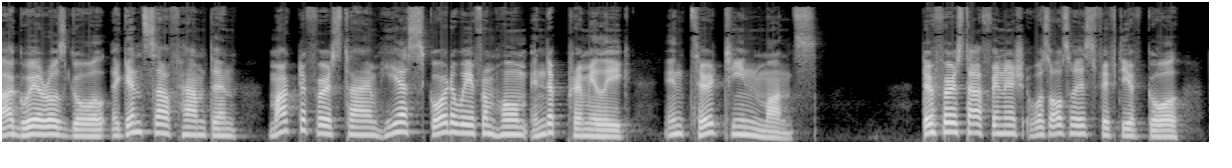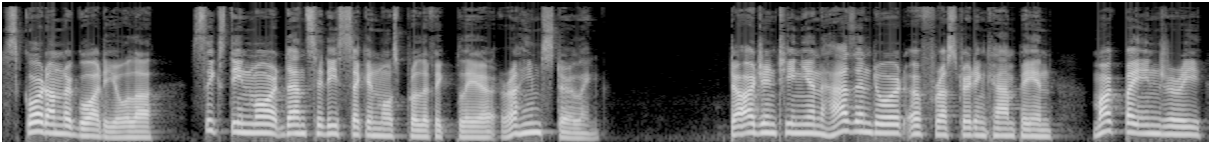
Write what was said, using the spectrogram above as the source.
Aguero's goal against Southampton marked the first time he has scored away from home in the Premier League in 13 months. Their first half finish was also his 50th goal, scored under Guardiola, 16 more than City's second most prolific player, Raheem Sterling. The Argentinian has endured a frustrating campaign marked by injury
